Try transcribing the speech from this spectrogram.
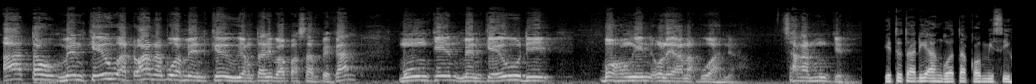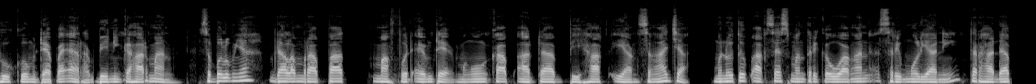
atau Menkeu atau anak buah Menkeu yang tadi Bapak sampaikan, mungkin Menkeu dibohongin oleh anak buahnya. Sangat mungkin. Itu tadi anggota Komisi Hukum DPR, Beni Kaharman. Sebelumnya, dalam rapat Mahfud MD mengungkap ada pihak yang sengaja menutup akses Menteri Keuangan Sri Mulyani terhadap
